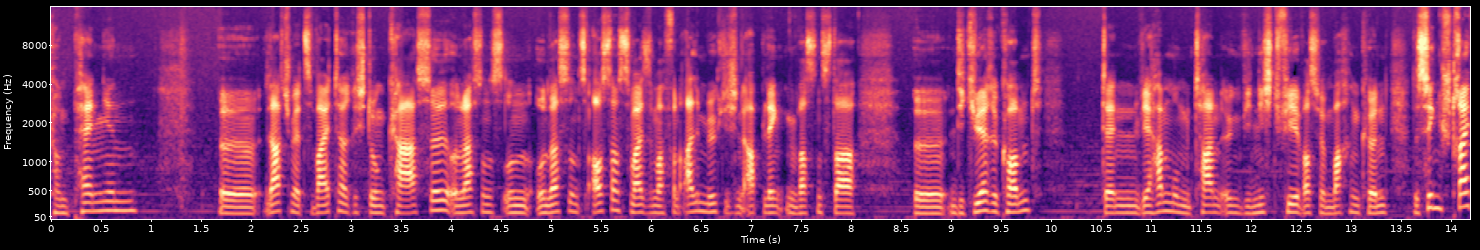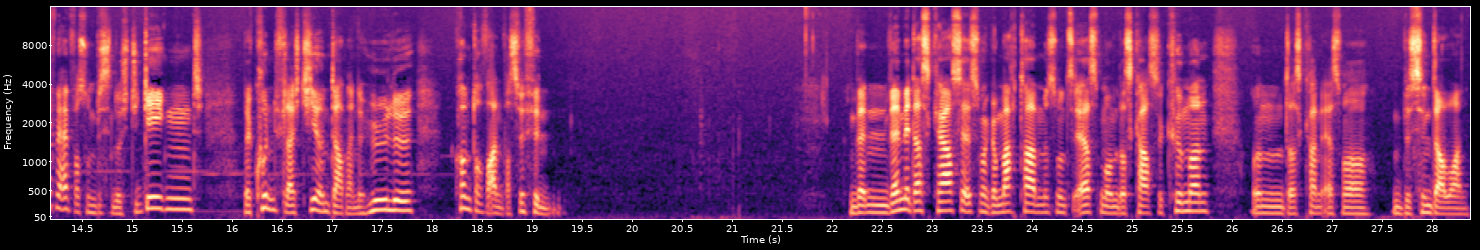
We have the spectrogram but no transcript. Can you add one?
Companion äh, latschen wir jetzt weiter Richtung Castle und lassen uns und, und lassen uns ausnahmsweise mal von allem möglichen ablenken, was uns da äh, in die Quere kommt denn wir haben momentan irgendwie nicht viel, was wir machen können. Deswegen streifen wir einfach so ein bisschen durch die Gegend, erkunden vielleicht hier und da mal eine Höhle. Kommt drauf an, was wir finden. Wenn, wenn wir das Castle erstmal gemacht haben, müssen wir uns erstmal um das Castle kümmern und das kann erstmal ein bisschen dauern.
